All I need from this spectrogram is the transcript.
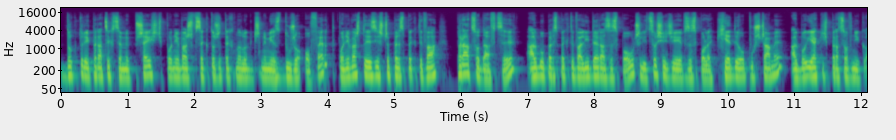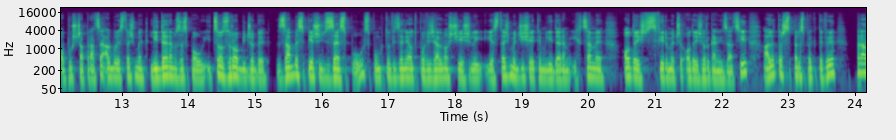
do której pracy chcemy przejść, ponieważ w sektorze technologicznym jest dużo ofert, ponieważ to jest jeszcze perspektywa pracodawcy albo perspektywa lidera zespołu, czyli co się dzieje w zespole, kiedy opuszczamy, albo jakiś pracownik opuszcza pracę, albo jesteśmy liderem zespołu i co zrobić, żeby zabezpieczyć zespół z punktu widzenia odpowiedzialności, jeśli jesteśmy dzisiaj tym liderem i chcemy odejść z firmy czy odejść z organizacji, ale też z perspektywy pracodawcy,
